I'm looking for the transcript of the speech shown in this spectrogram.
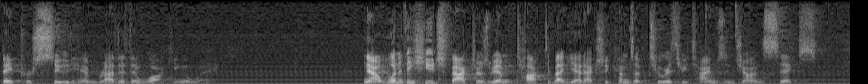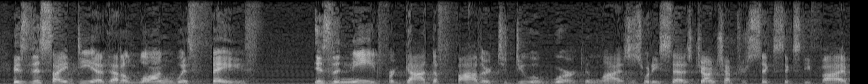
they pursued him rather than walking away. Now, one of the huge factors we haven't talked about yet actually comes up two or three times in John 6 is this idea that along with faith is the need for God the Father to do a work in lives. This is what he says, John chapter 6, 65.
